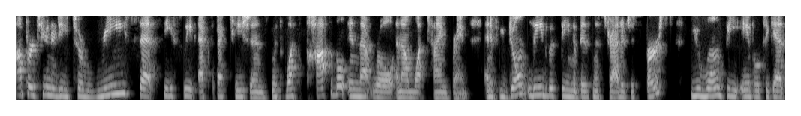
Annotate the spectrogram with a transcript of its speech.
opportunity to reset c-suite expectations with what's possible in that role and on what time frame. And if you don't lead with being a business strategist first you won't be able to get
